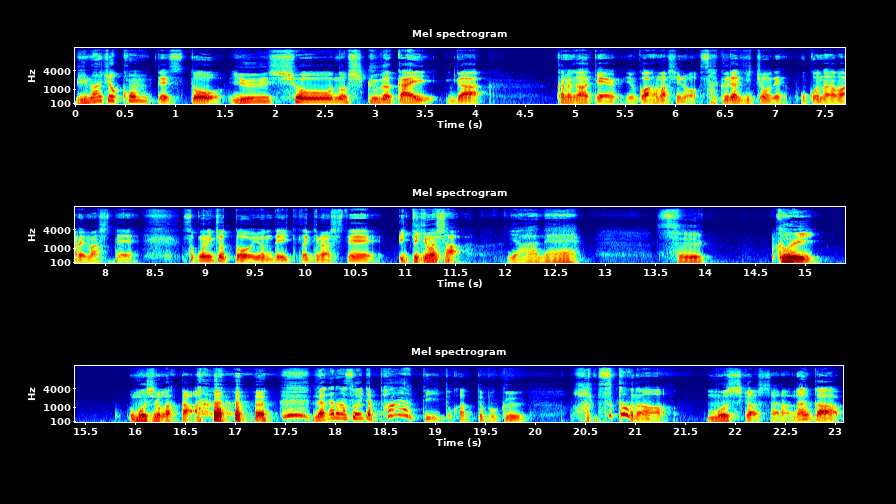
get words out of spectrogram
美魔女コンテスト優勝の祝賀会が、神奈川県横浜市の桜木町で行われまして、そこにちょっと呼んでいただきまして、行ってきました。いやーね、すっごい面白かった。なかなかそういったパーティーとかって僕、初かな？もしかしたら。なんか、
